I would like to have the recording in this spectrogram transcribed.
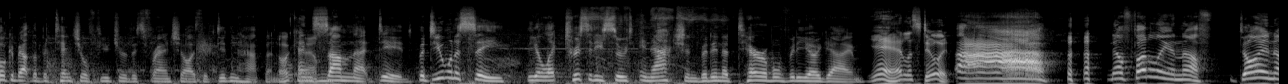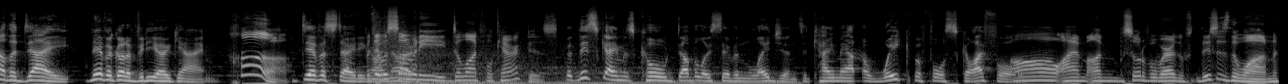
talk about the potential future of this franchise that didn't happen. Okay, And I'm- some that did. But do you want to see the electricity suit in action, but in a terrible video game? Yeah, let's do it. Ah! now, funnily enough, Die Another Day never got a video game. Huh. Devastating. But there I were so know. many delightful characters. But this game is called 007 Legends. It came out a week before Skyfall. Oh, I'm I'm sort of aware of this. This is the one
